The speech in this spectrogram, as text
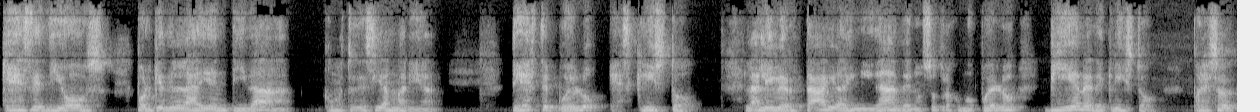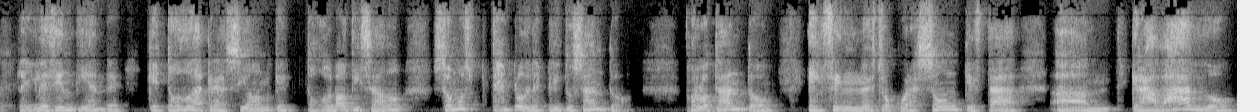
que es de Dios, porque la identidad, como tú decías, María, de este pueblo es Cristo. La libertad y la dignidad de nosotros como pueblo viene de Cristo. Por eso la iglesia entiende que toda la creación, que todo el bautizado, somos templo del Espíritu Santo. Por lo tanto, es en nuestro corazón que está grabado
